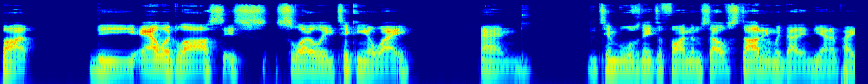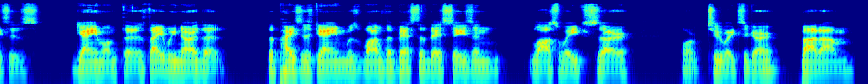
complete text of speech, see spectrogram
but the hourglass is slowly ticking away, and the Timberwolves need to find themselves starting with that Indiana Pacers game on Thursday. We know that the Pacers game was one of the best of their season last week, so or two weeks ago. But um,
